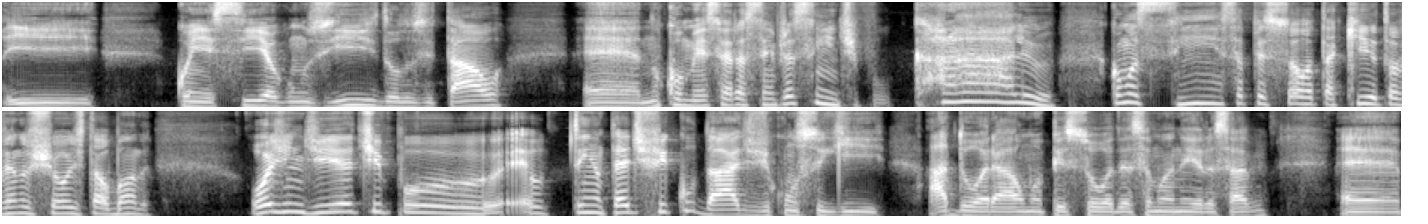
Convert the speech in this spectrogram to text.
E conheci alguns ídolos e tal. É, no começo era sempre assim, tipo, caralho, como assim? Essa pessoa tá aqui, eu tô vendo o show de tal banda. Hoje em dia, tipo, eu tenho até dificuldade de conseguir adorar uma pessoa dessa maneira, sabe? É,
